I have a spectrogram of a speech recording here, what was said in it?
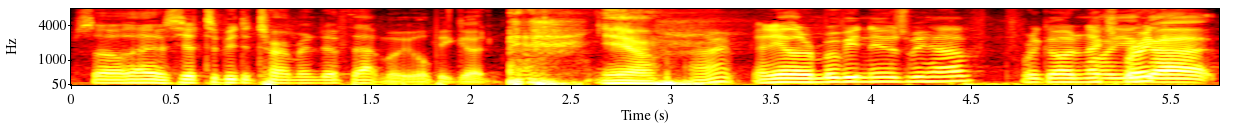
so that is yet to be determined if that movie will be good. Yeah. All right, any other movie news we have before we go to next well, you break? got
